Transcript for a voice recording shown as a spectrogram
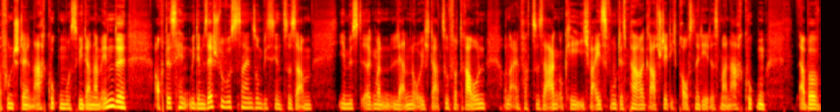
Fundstellen nachgucken muss, wie dann am Ende. Auch das hängt mit dem Selbstbewusstsein so ein bisschen zusammen. Ihr müsst irgendwann lernen, euch da zu vertrauen und einfach zu sagen, okay, ich weiß, wo das Paragraph steht, ich brauche es nicht jedes Mal nachgucken. Aber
